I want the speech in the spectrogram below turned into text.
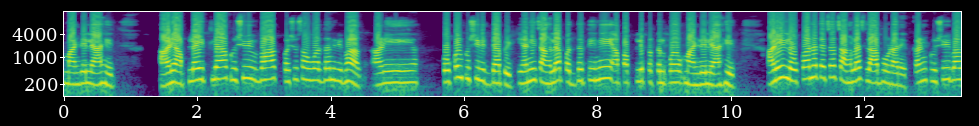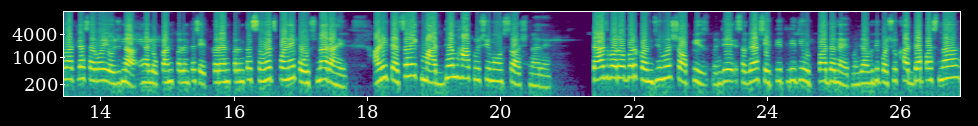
मांडलेल्या आहेत. आणि आपल्या इथल्या कृषी विभाग पशुसंवर्धन विभाग आणि कोकण कृषी विद्यापीठ यांनी चांगल्या पद्धतीने आपापले प्रकल्प मांडलेले आहेत. आणि लोकांना त्याचा चांगलाच लाभ होणार आहेत. कारण कृषी विभागातल्या सर्व योजना ह्या लोकांपर्यंत शेतकऱ्यांपर्यंत सहजपणे पोहोचणार आहेत. आणि त्याचा एक माध्यम हा कृषी महोत्सव असणार आहे. त्याचबरोबर कंझ्युमर शॉपीज म्हणजे सगळ्या शेतीतली जी उत्पादनं आहेत म्हणजे अगदी पशुखाद्यापासनं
